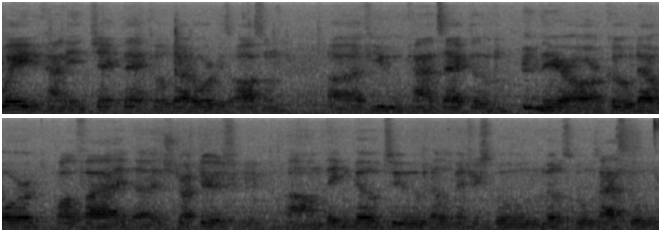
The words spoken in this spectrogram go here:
way to kind of inject that, code.org is awesome. Uh, if you contact them, there are code.org qualified uh, instructors. Um, they can go to elementary schools, middle schools, high schools,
